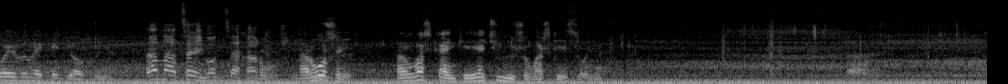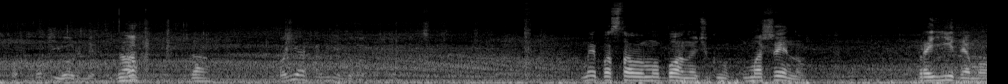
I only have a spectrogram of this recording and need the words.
Ой, велике дякую. Та на цей год це хороший. Хороший. А важкенький, я чую, що важкий соняк. От Йорлі. Да, да. Поїхав. Ми поставимо баночку в машину, приїдемо,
